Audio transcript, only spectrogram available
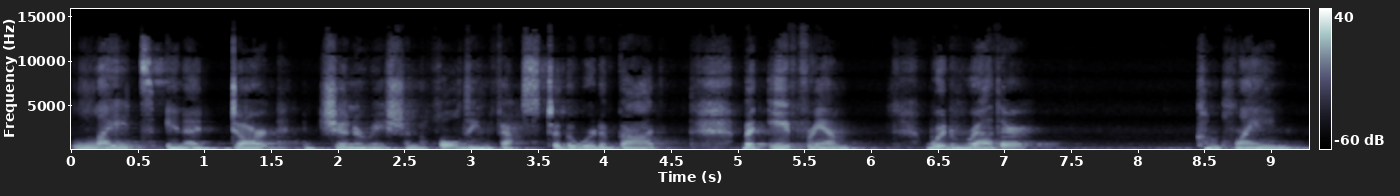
light in a dark generation, holding fast to the word of God. But Ephraim would rather complain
